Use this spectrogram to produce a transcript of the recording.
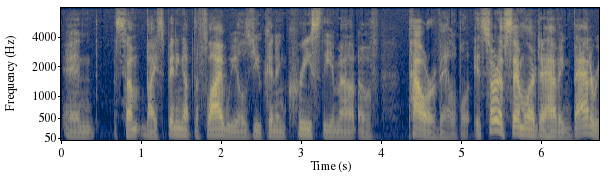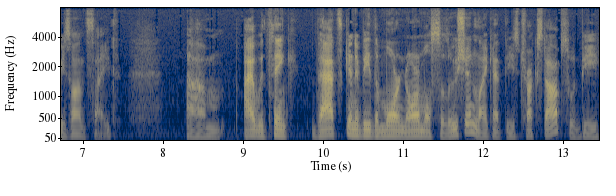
and some by spinning up the flywheels, you can increase the amount of power available. It's sort of similar to having batteries on site. Um, I would think that's going to be the more normal solution, like at these truck stops, would be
